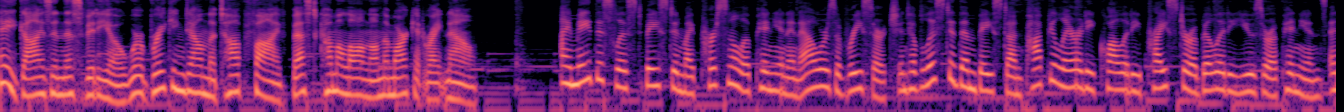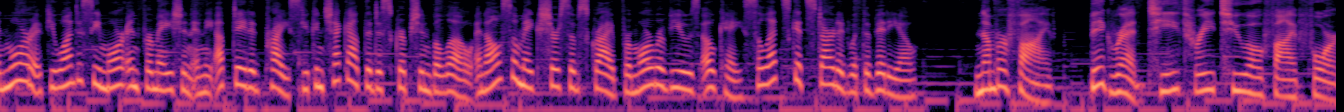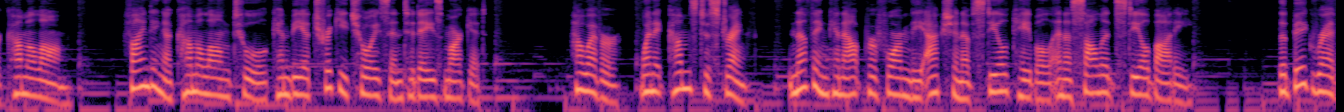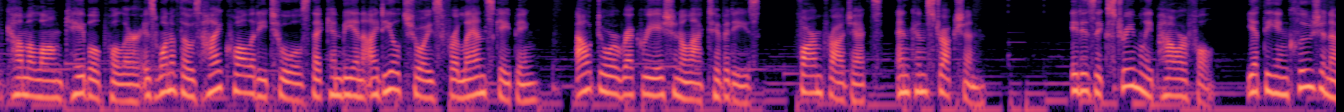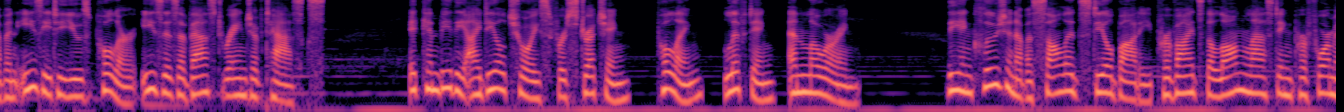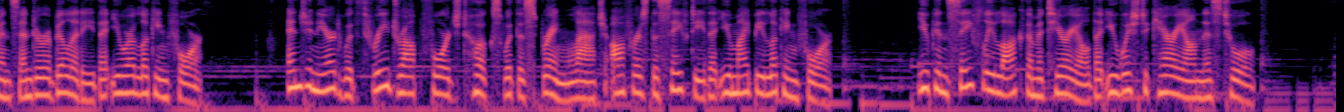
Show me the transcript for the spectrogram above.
Hey guys in this video we're breaking down the top 5 best come along on the market right now. I made this list based in my personal opinion and hours of research and have listed them based on popularity quality price durability user opinions and more if you want to see more information in the updated price you can check out the description below and also make sure subscribe for more reviews okay so let's get started with the video. Number 5. Big Red T32054 Come Along. Finding a come along tool can be a tricky choice in today's market. However, when it comes to strength, nothing can outperform the action of steel cable and a solid steel body. The Big Red Come Along Cable Puller is one of those high-quality tools that can be an ideal choice for landscaping, outdoor recreational activities, farm projects, and construction. It is extremely powerful, yet the inclusion of an easy-to-use puller eases a vast range of tasks. It can be the ideal choice for stretching, pulling, lifting, and lowering. The inclusion of a solid steel body provides the long-lasting performance and durability that you are looking for. Engineered with three drop forged hooks with the spring latch offers the safety that you might be looking for. You can safely lock the material that you wish to carry on this tool.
